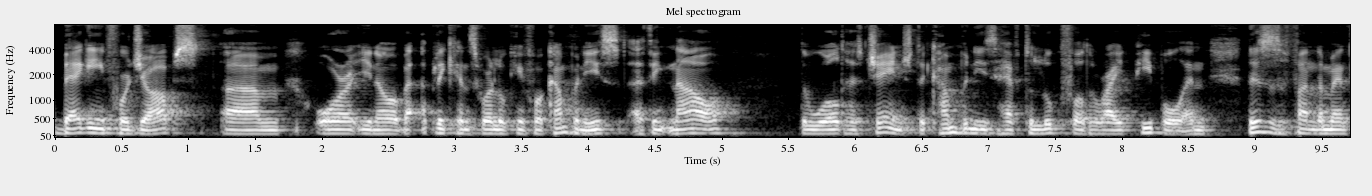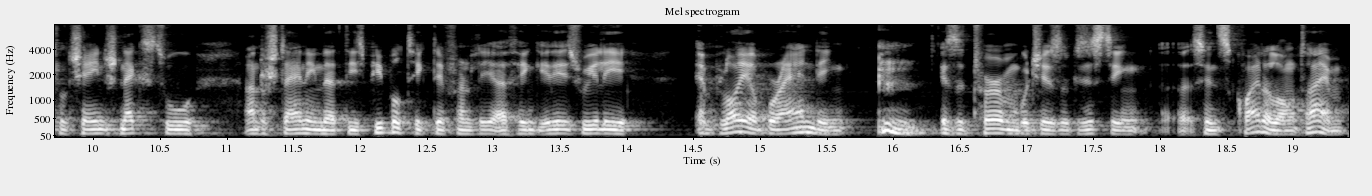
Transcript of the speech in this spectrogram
begging for jobs, um, or you know, applicants were looking for companies. I think now the world has changed. The companies have to look for the right people, and this is a fundamental change. Next to understanding that these people tick differently, I think it is really employer branding is a term which is existing uh, since quite a long time.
